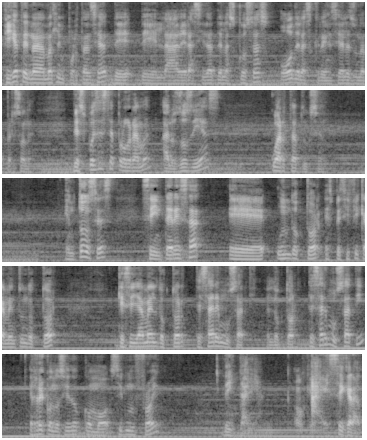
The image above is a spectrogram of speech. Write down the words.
Fíjate nada más la importancia de, de la veracidad de las cosas o de las credenciales de una persona. Después de este programa, a los dos días, cuarta abducción. Entonces, se interesa eh, un doctor, específicamente un doctor, que se llama el doctor Tesare Musati. El doctor Tesare Musati es reconocido como Sigmund Freud de Italia. A ese grado.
